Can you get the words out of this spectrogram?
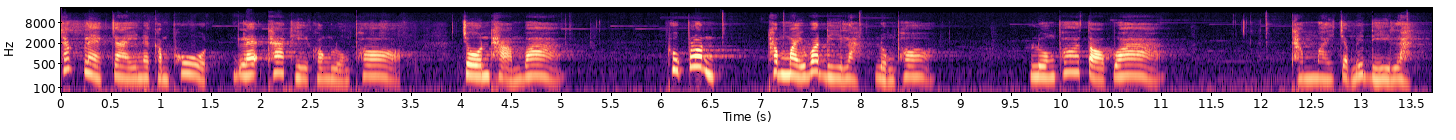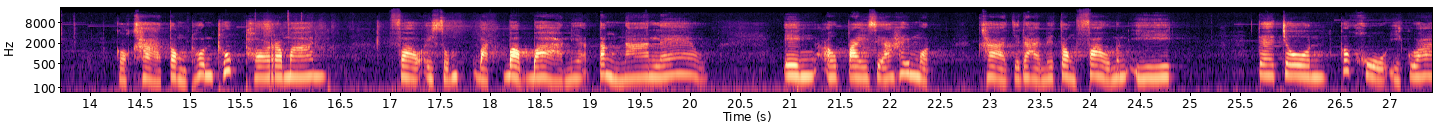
ชักแปลกใจในคำพูดและท่าทีของหลวงพ่อ โจรถามว่า ถูกปล้นทำไมว่าดีล่ะ หลวงพ่อ หลวงพ่อตอบว่าทำไมจะไม่ดีล่ะ ก็ข้าต้องทนทุกข์ทรมาน เฝ้าไอ้สมบัติบ้าๆเนี่ยตั้งนานแล้ว เองเอาไปเสียให้หมดข้าจะได้ไม่ต้องเฝ้ามันอีก แต่โจรก็ขู่อีกว่า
